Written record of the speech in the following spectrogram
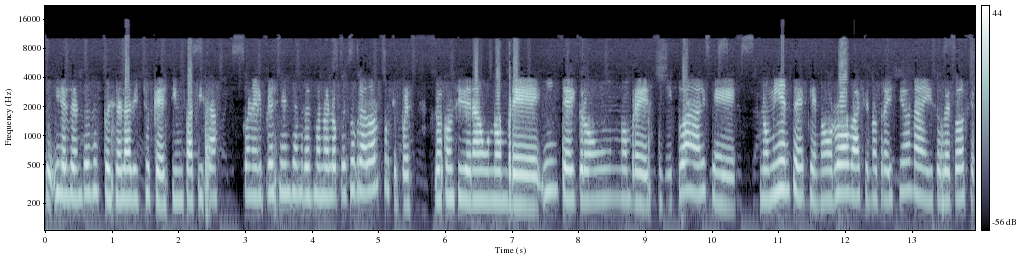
y desde entonces pues él ha dicho que simpatiza con el presidente Andrés Manuel López Obrador porque pues lo considera un hombre íntegro, un hombre espiritual, que no miente, que no roba, que no traiciona y sobre todo que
